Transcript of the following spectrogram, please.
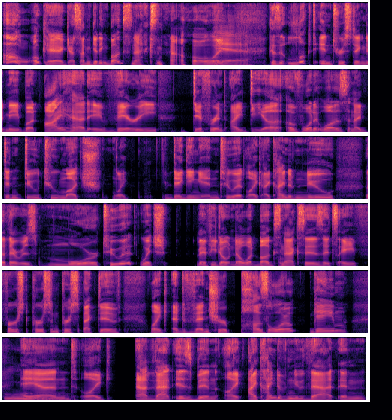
oh, okay, I guess I'm getting Bugsnax now. like, yeah. because it looked interesting to me, but I had a very different idea of what it was, and I didn't do too much like digging into it. Like I kind of knew that there was more to it, which if you don't know what Bugsnax is, it's a first person perspective like adventure puzzle game and like uh, that has been like I kind of knew that, and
